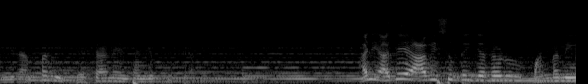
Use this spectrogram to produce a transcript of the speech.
మీరంతా మీ దశాన్ని ఏంటని చెప్పి తిట్టారు. అని అదే ఆవేశంతో ఏం చేశాడు? బండని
